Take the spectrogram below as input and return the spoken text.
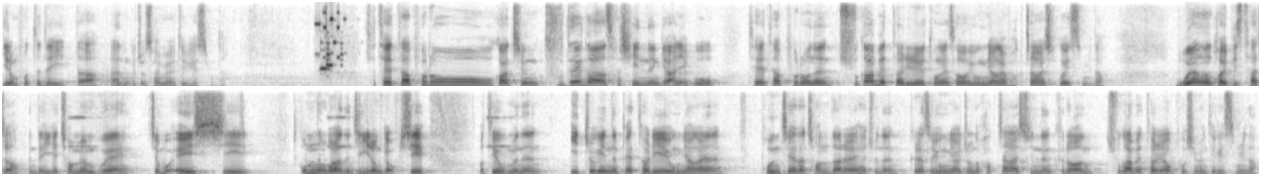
이런 포트들이 있다라는 걸 좀 설명을 드리겠습니다. 자, 데이터 프로가 지금 두 대가 사실 있는 게 아니고 데이터 프로는 추가 배터리를 통해서 용량을 확장할 수가 있습니다. 모양은 거의 비슷하죠. 근데 이 전면부에 이제 뭐 AC 꼽는 거라든지 이런 게 없이 어떻게 보면은 이쪽에 있는 배터리의 용량을 본체에다 전달을 해주는 그래서 용량을 좀 더 확장할 수 있는 그런 추가 배터리라고 보시면 되겠습니다.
